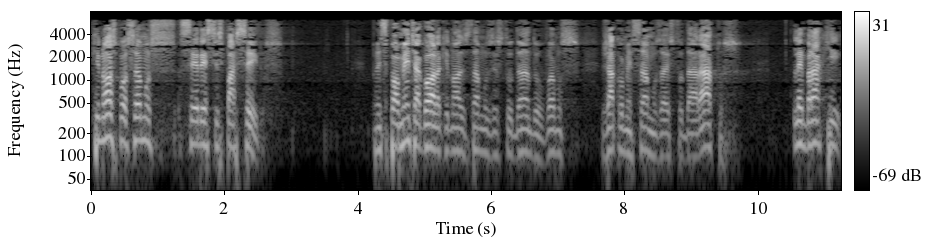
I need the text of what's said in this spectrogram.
que nós possamos ser esses parceiros. Principalmente agora que nós estamos estudando, vamos, já começamos a estudar Atos, lembrar que,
